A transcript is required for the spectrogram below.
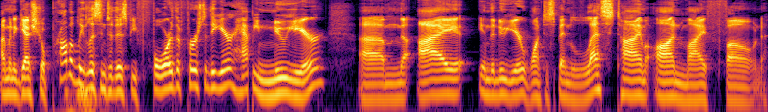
I'm going to guess you'll probably listen to this before the first of the year. Happy New Year. Um, I, in the new year, want to spend less time on my phone.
